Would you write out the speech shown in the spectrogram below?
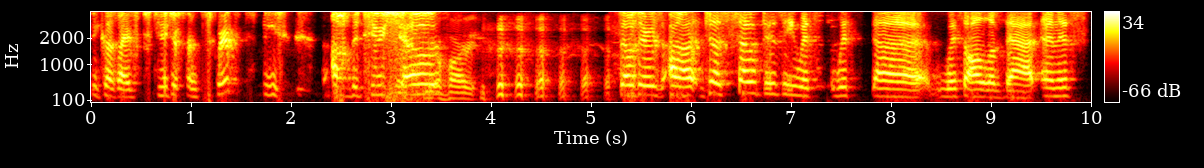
because I have two different scripts of the two shows. so there's uh, just so busy with with uh, with all of that, and it's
